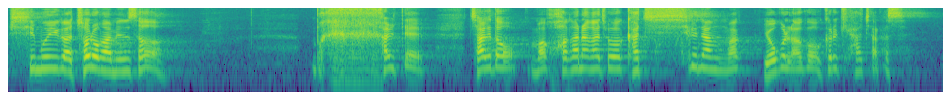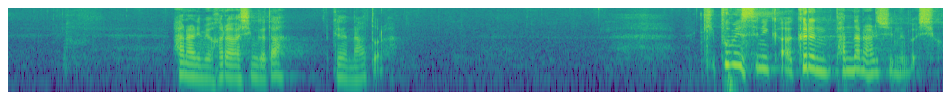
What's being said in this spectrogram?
심의가 조롱하면서 막 할 때 자기도 막 화가 나가지고 같이 그냥 막 욕을 하고 그렇게 하지 않았어요. 하나님이 허락하신 거다. 그냥 놔둬라. 기품이 있으니까 그런 판단을 할 수 있는 것이고.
